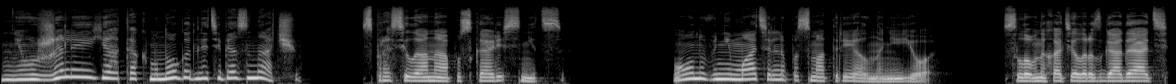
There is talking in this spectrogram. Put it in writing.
«Неужели я так много для тебя значу?» — спросила она, опуская ресницы. Он внимательно посмотрел на нее, словно хотел разгадать,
